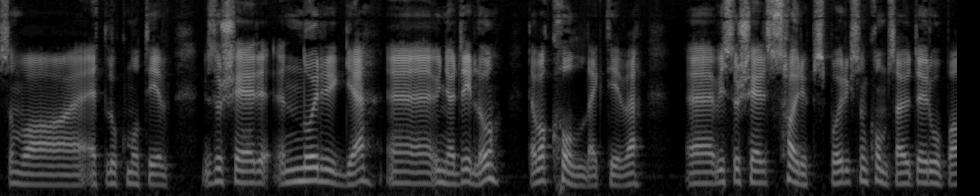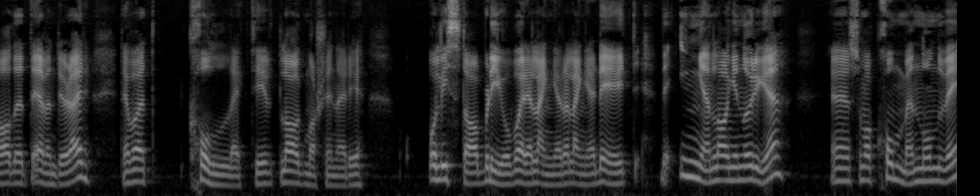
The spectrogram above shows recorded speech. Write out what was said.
som var, et lokomotiv. Hvis du ser Norge under Drillo, det var kollektivet. Hvis du ser Sarpsborg som kom seg ut i Europa og hadde et eventyr der, det var et kollektivt lagmaskineri. Og lista blir jo bare lengre og lengre. Det er, ikke, det er ingen lag i Norge eh, som har kommet noen vei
